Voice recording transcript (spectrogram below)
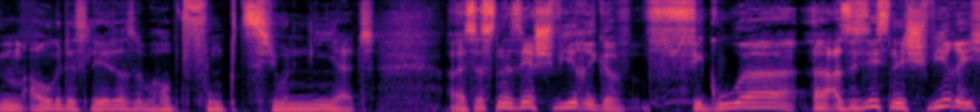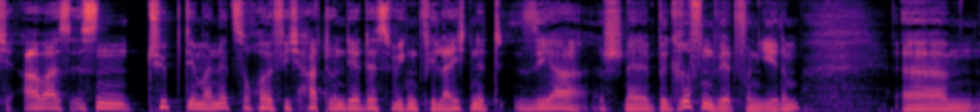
im Auge des Lesers überhaupt funktioniert. Es ist eine sehr schwierige Figur. Äh, also sie ist nicht schwierig, aber es ist ein Typ, den man nicht so häufig hat und der deswegen vielleicht nicht sehr schnell begriffen wird von jedem. Ähm,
